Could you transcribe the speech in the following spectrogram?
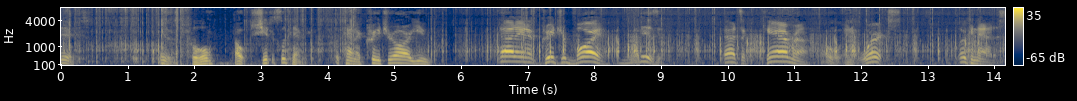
this? This is cool. Oh shit, it's looking at me. What kind of creature are you? That ain't a creature, boy. What is it? That's a camera. Oh, and it works. Looking at us.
